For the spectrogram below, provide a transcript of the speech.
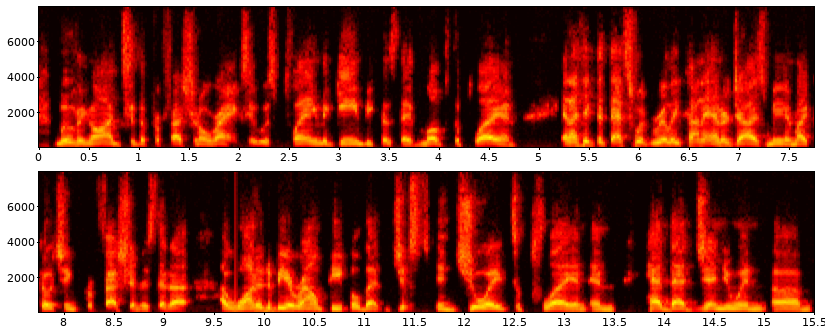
moving on to the professional ranks. It was playing the game because they loved to play and and I think that that's what really kind of energized me in my coaching profession is that uh, I wanted to be around people that just enjoyed to play and, and had that genuine um,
